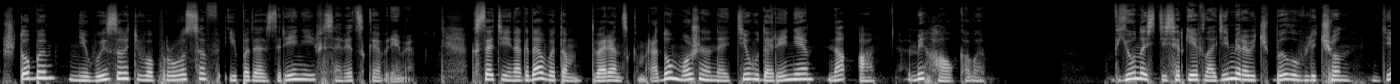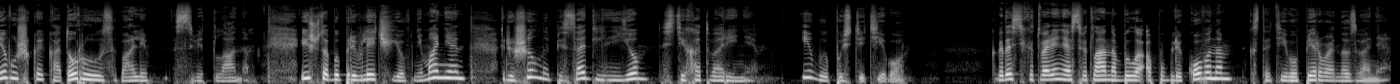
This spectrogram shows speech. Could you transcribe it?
чтобы не вызвать вопросов и подозрений в советское время. Кстати, иногда в этом дворянском роду можно найти ударение на «а» – Михалковы. В юности Сергей Владимирович был увлечен девушкой, которую звали Светлана. И чтобы привлечь ее внимание, решил написать для нее стихотворение и выпустить его. Когда стихотворение Светлана было опубликовано, кстати, его первое название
